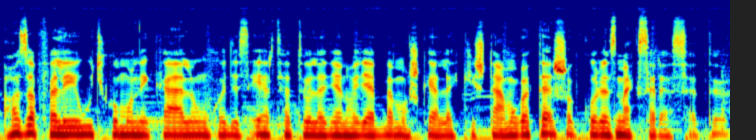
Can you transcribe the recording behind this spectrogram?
hazafelé úgy kommunikálunk, hogy ez érthető legyen, hogy ebben most kell egy kis támogatás, akkor ez megszerezhető.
